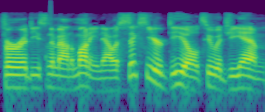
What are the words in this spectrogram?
for a decent amount of money. Now, a six year deal to a GM,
